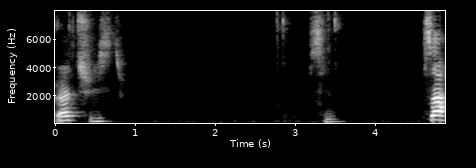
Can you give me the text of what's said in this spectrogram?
П'ять, шість. Сім. Все.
